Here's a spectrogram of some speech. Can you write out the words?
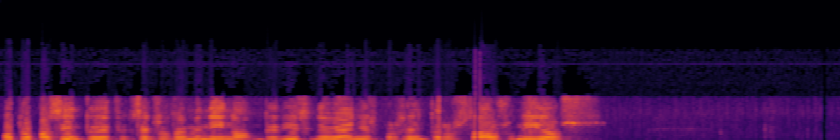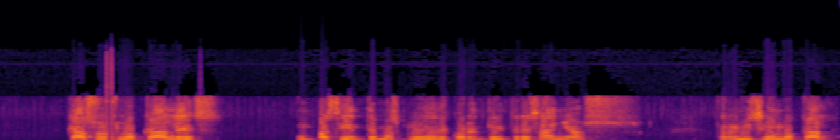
otro paciente de sexo femenino de 19 años procedente de los Estados Unidos, casos locales, un paciente masculino de 43 años, transmisión local,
